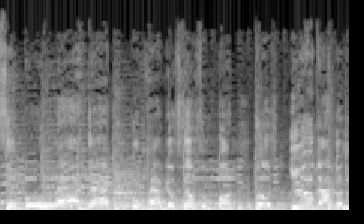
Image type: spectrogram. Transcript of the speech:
simple as that. Go have yourself some fun, cause you got the.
